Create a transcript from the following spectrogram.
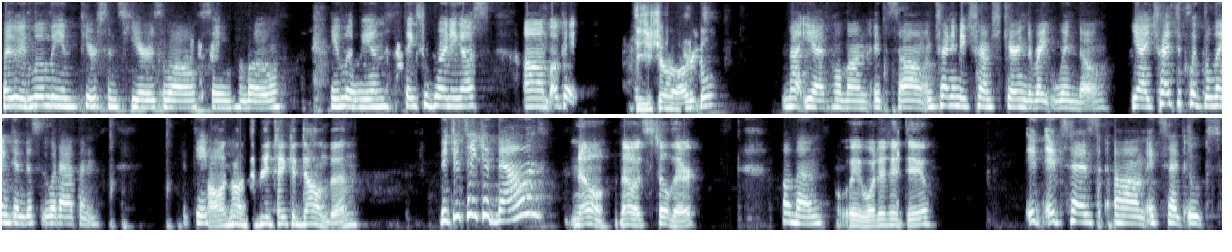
By the way, Lillian Pierson's here as well, saying hello. Hey, Lillian. Thanks for joining us. Um, okay. Did you show the article? Not yet. Hold on. It's uh, I'm trying to make sure I'm sharing the right window. Yeah, I tried to click the link and this is what happened. oh no, did they take it down, Ben? Did you take it down? No, no, it's still there. Hold on. Wait, what did it do? It it says um it said oops.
